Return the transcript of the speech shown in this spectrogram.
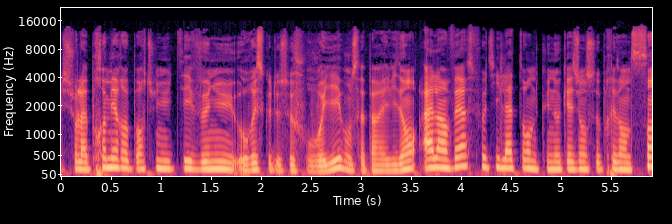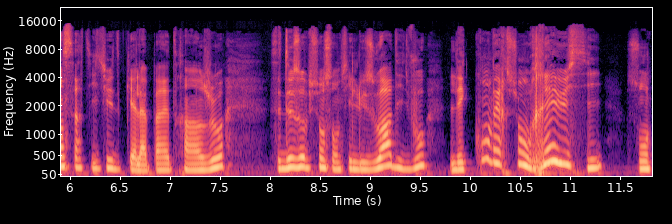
sur la première opportunité venue au risque de se fourvoyer? Bon, ça paraît évident. À l'inverse, faut-il attendre qu'une occasion se présente sans certitude qu'elle apparaîtra un jour? Ces deux options sont illusoires, dites-vous. Les conversions réussies sont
